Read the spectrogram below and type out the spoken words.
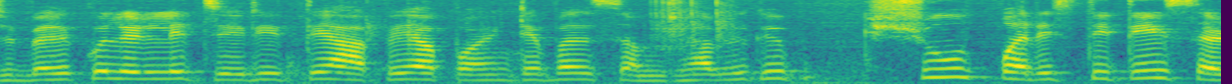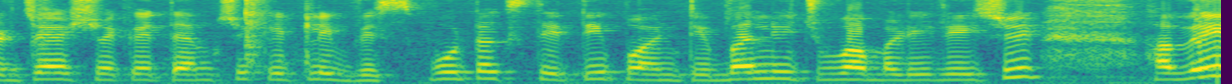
જે, બિલકુલ. એટલે જે રીતે આપે આ પોઈન્ટ સમજાવ્યું કે શું પરિસ્થિતિ સર્જાઈ શકે તેમ છે, કેટલી વિસ્ફોટક સ્થિતિ પોઈન્ટ જોવા મળી રહી છે. હવે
